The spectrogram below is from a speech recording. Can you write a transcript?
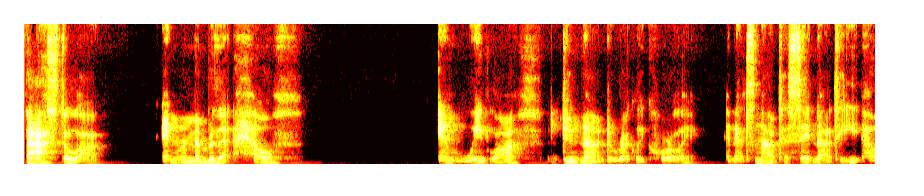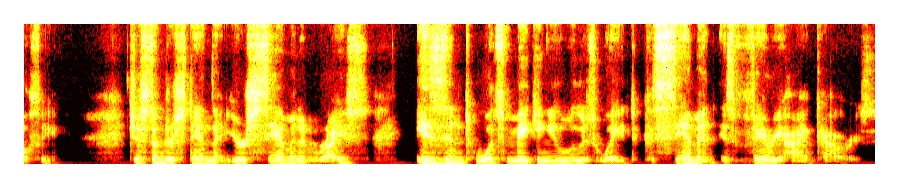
fast a lot, and remember that health and weight loss do not directly correlate. And that's not to say not to eat healthy. Just understand that your salmon and rice isn't what's making you lose weight because salmon is very high in calories.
